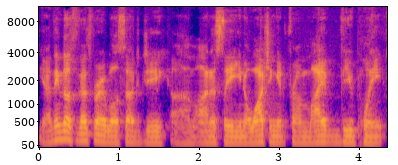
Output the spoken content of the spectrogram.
Yeah, I think that's that's very well said, G. Um, honestly, you know, watching it from my viewpoint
